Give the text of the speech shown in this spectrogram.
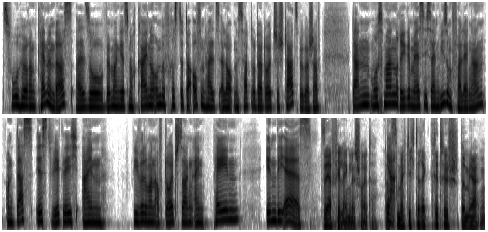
zuhören, kennen das. Also, wenn man jetzt noch keine unbefristete Aufenthaltserlaubnis hat oder deutsche Staatsbürgerschaft, dann muss man regelmäßig sein Visum verlängern. Und das ist wirklich ein, wie würde man auf Deutsch sagen, ein Pain in the ass. Sehr viel Englisch heute. Das Ja. möchte ich direkt kritisch bemerken.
